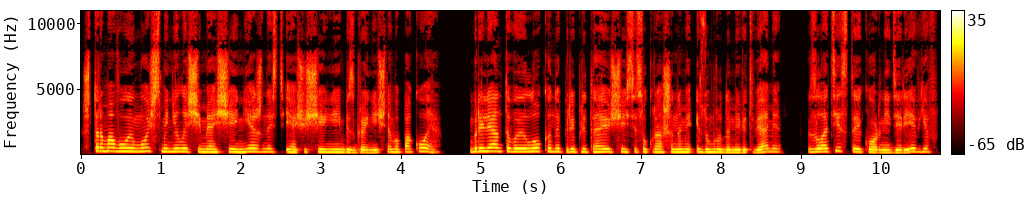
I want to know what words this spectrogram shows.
Штормовую мощь сменила щемящая нежность и ощущение безграничного покоя. Бриллиантовые локоны, переплетающиеся с украшенными изумрудами ветвями, золотистые корни деревьев.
